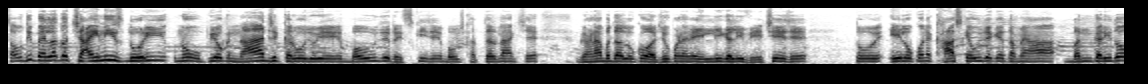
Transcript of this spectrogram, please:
સૌથી પહેલા તો ચાઇનીઝ દોરીનો ઉપયોગ ના જ કરવો જોઈએ. એ બહુ જ રિસ્કી છે, બહુ જ ખતરનાક છે. ઘણા બધા લોકો હજુ પણ એને ઇલીગલી વેચે છે. તો એ લોકોને ખાસ કહેવું છે કે તમે આ બંધ કરી દો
